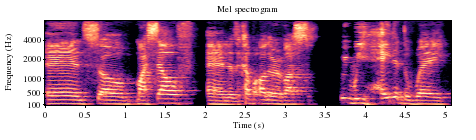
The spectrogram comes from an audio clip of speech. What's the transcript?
and so myself and there's a couple other of us, we, we hated the way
